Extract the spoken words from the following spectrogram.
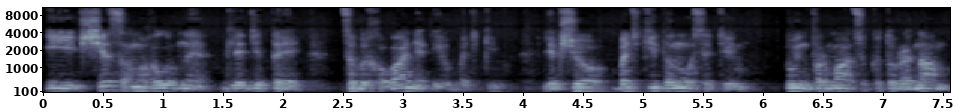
І ще саме головне для дітей це виховання їх батьків. Якщо батьки доносять їм ту інформацію, яка нам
